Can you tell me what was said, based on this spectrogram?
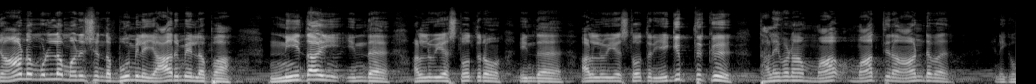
ஞானமுள்ள மனுஷன் இந்த பூமியில் யாருமே இல்லைப்பா. நீ தான் இந்த அல்விய ஸ்தோத்திரம் இந்த அல்விய ஸ்தோத்திரம் எகிப்துக்கு தலைவனாக மா மாற்றின ஆண்டவர். இன்னைக்கு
